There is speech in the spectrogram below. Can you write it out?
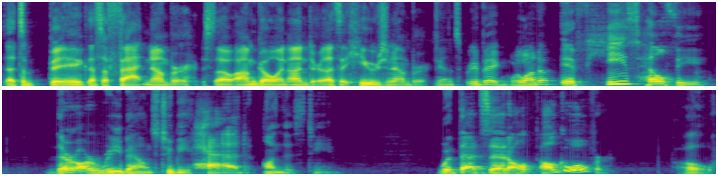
that's a big that's a fat number. So I'm going under. That's a huge number. Yeah, that's pretty big. Orlando? If he's healthy, there are rebounds to be had on this team. With that said, I'll I'll go over. Oh,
